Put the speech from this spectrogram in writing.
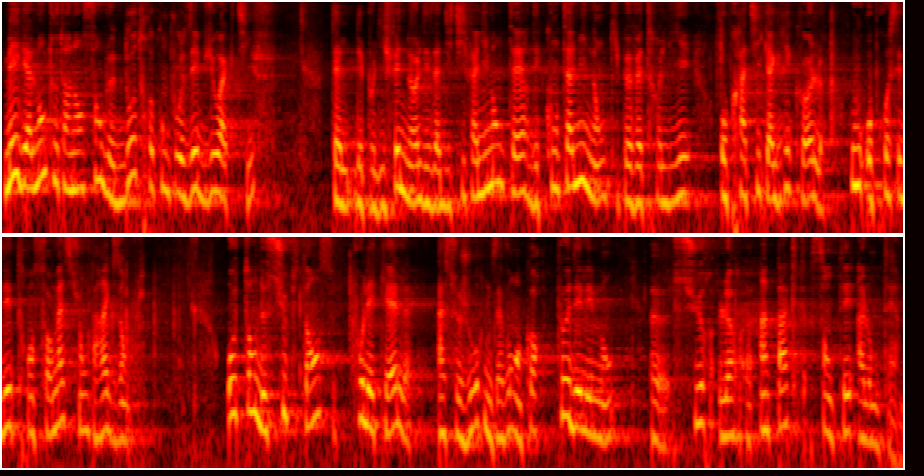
mais également tout un ensemble d'autres composés bioactifs tels des polyphénols, des additifs alimentaires, des contaminants qui peuvent être liés aux pratiques agricoles ou aux procédés de transformation, par exemple. Autant de substances pour lesquelles, à ce jour, nous avons encore peu d'éléments euh, sur leur impact santé à long terme.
